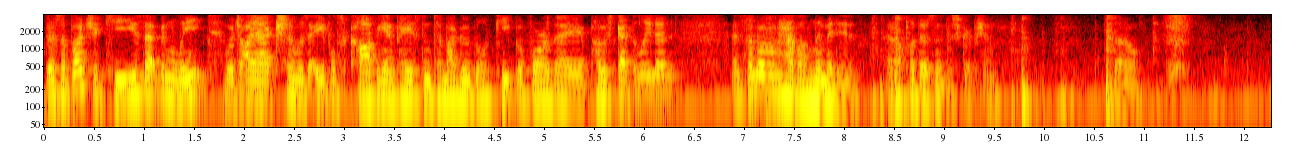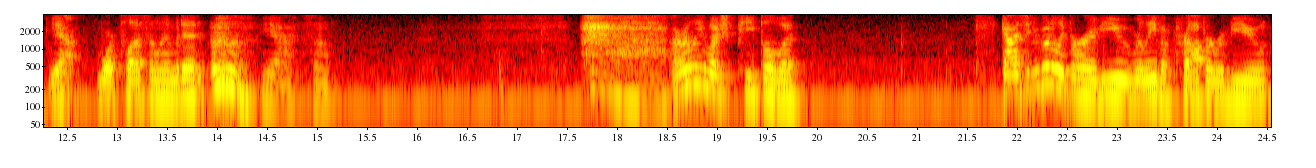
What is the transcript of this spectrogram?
there's a bunch of keys that have been leaked, which I actually was able to copy and paste into my Google Keep before the post got deleted. And some of them have unlimited, and I'll put those in the description. So, yeah, Warp Plus Unlimited. yeah, so. I really wish people would. Guys, if you're going to leave a review, leave a proper review.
